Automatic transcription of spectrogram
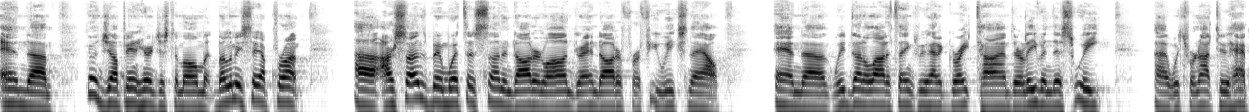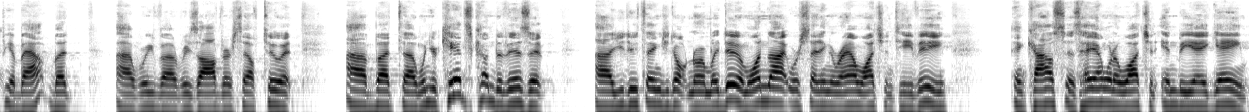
and um, I'm going to jump in here in just a moment. But let me say up front, uh, our son's been with us, son and daughter in law and granddaughter, for a few weeks now. And uh, we've done a lot of things. We've had a great time. They're leaving this week, uh, which we're not too happy about, but uh, we've uh, resolved ourselves to it. Uh, but when your kids come to visit, you do things you don't normally do. And one night we're sitting around watching TV, and Kyle says, Hey, I want to watch an NBA game.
